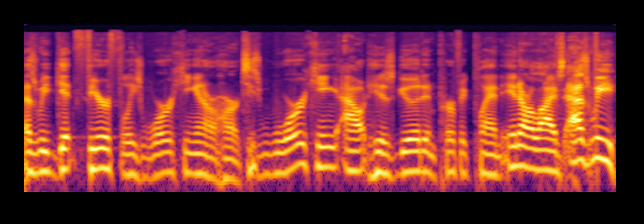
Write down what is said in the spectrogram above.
as we get fearful he's working in our hearts he's working out his good and perfect plan in our lives as we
